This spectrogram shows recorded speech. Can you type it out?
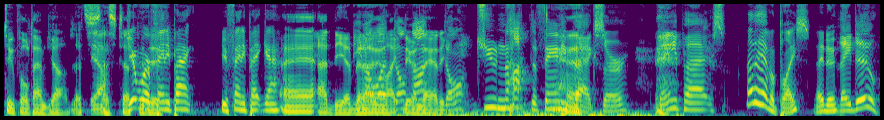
two full time jobs. That's Yeah. that's tough. Did you ever to wear a fanny pack? You're a fanny pack guy? Eh, I did, but You know I didn't what? like don't doing knock, that. Don't you knock the fanny pack, sir. Fanny packs, Oh, they have a place. They do. they do,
